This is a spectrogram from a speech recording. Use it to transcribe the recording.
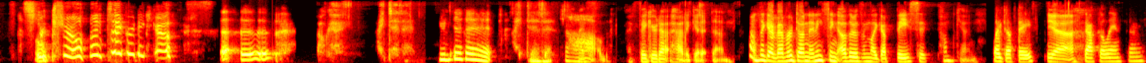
structural integrity goes. Uh-uh. Okay. I did it. You did it. I did it. Job. I figured out how to get it done. I don't think I've ever done anything other than like a basic pumpkin. Like a face, Yeah. jack o' lantern.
